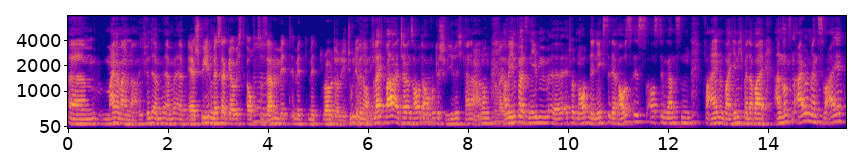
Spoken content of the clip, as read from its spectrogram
Ähm, meiner Meinung nach. Ich finde, er, er, er, er spielt besser, glaube ich, auch zusammen mit, mit, mit Robert Downey Jr. Genau, vielleicht war Terence Howard auch wirklich schwierig, keine mhm. Ahnung. Aber jedenfalls neben äh, Edward Norton der Nächste, der raus ist aus dem ganzen Verein und war hier nicht mehr dabei. Ansonsten Iron Man 2,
